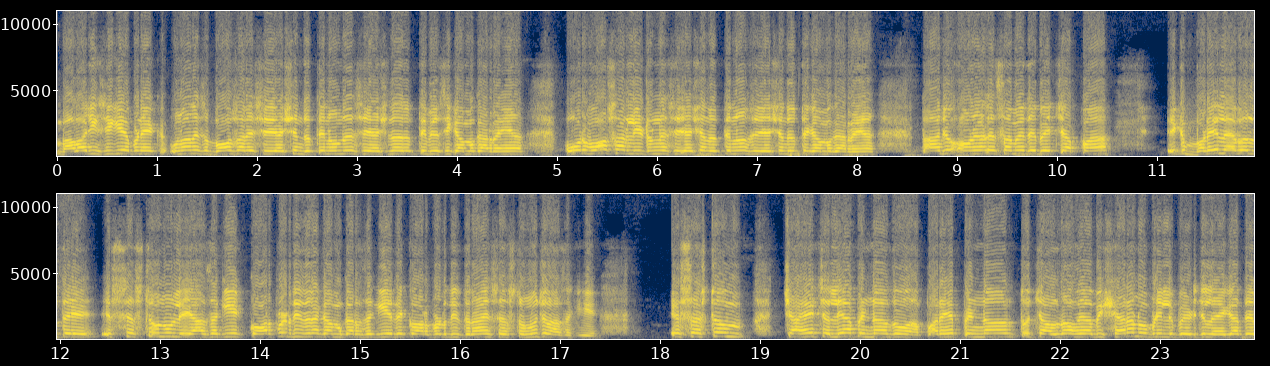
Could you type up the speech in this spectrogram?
ਬਾਬਾ ਜੀ ਸੀਗੇ ਆਪਣੇ ਇੱਕ, ਉਹਨਾਂ ਨੇ ਬਹੁਤ ਸਾਰੇ ਸੁਜੈਸ਼ਨ ਦਿੱਤੇ ਨੇ। ਉਹਨਾਂ ਦੇ ਸੁਜੈਸ਼ਨ ਦੇ ਉੱਤੇ ਵੀ ਅਸੀਂ ਕੰਮ ਕਰ ਰਹੇ ਹਾਂ। ਹੋਰ ਬਹੁਤ ਸਾਰੇ ਲੀਡਰ ਨੇ ਸੁਜੈਸ਼ਨ ਦਿੱਤੇ ਨੇ ਸੁਜੈਸ਼ਨ ਦੇ ਉੱਤੇ ਕੰਮ ਕਰ ਰਹੇ ਹਾਂ। ਤਾਂ ਜੋ ਆਉਣ ਵਾਲੇ ਸਮੇਂ ਦੇ ਵਿੱਚ ਆਪਾਂ ਇੱਕ ਬੜੇ ਲੈਵਲ ਤੇ ਇਸ ਸਿਸਟਮ ਨੂੰ ਲੈ ਆ ਸਕੀਏ ਕਾਰਪੋਰੇਟ ਦੀ ਤਰ੍ਹਾਂ ਕੰਮ ਕਰ ਸਕੀਏ ਤੇ ਕਾਰਪੋਰੇਟ ਦੀ ਤਰ੍ਹਾਂ ਇਸ ਸਿਸਟਮ ਨੂੰ ਚਲਾ ਸਕੀਏ। ਇਹ ਸਿਸਟਮ ਚਾਹੇ ਚੱਲਿਆ ਪਿੰਡਾਂ ਤੋਂ ਆ, ਪਰ ਇਹ ਪਿੰਡਾਂ ਤੋਂ ਚੱਲਦਾ ਹੋਇਆ ਵੀ ਸ਼ਹਿਰਾਂ ਨੂੰ ਆਪਣੀ ਲਪੇਟ 'ਚ ਲਏਗਾ ਤੇ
